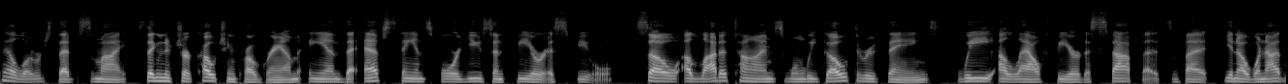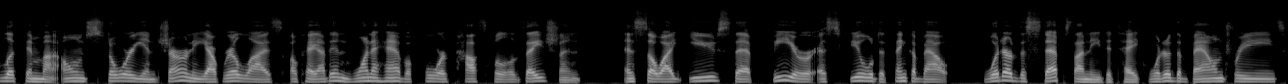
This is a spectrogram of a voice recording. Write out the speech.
pillars. That's my signature coaching program. And the F stands for using fear as fuel. So a lot of times when we go through things, we allow fear to stop us. But, you know, when I looked in my own story and journey, I realized, okay, I didn't want to have a fourth hospitalization. And so I used that fear as fuel to think about what are the steps I need to take? What are the boundaries?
